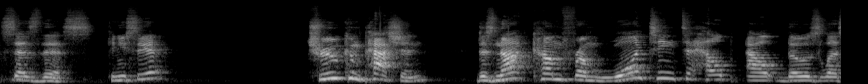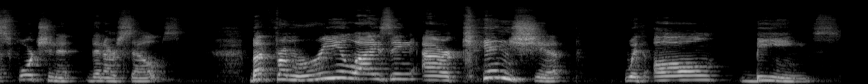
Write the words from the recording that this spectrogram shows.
says this. Can you see it? True compassion does not come from wanting to help out those less fortunate than ourselves, but from realizing our kinship with all beings.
